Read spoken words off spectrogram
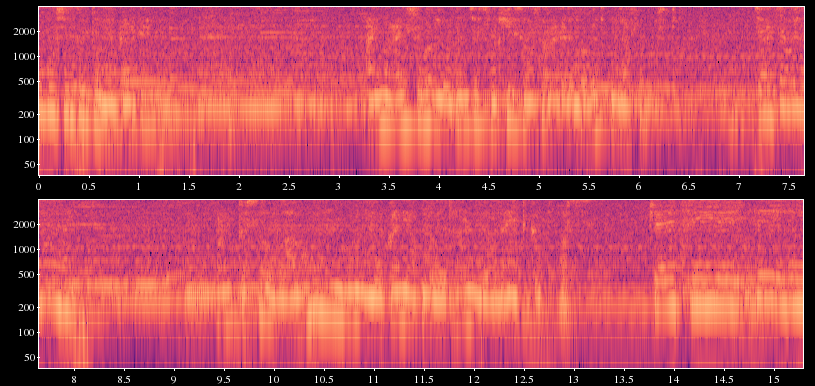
खूप उशीर करतो नकार द्यायला आणि मग आयुष्यभर लोकांच्या सुखी संसाराकडे बघत उदासत बसतो. चर्चा वेळ म्हणून नाही. पण कसं वागू नये म्हणून लोकांनी आपलं उदाहरण देऊ नये इतकंच बस. कैसी तेरी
